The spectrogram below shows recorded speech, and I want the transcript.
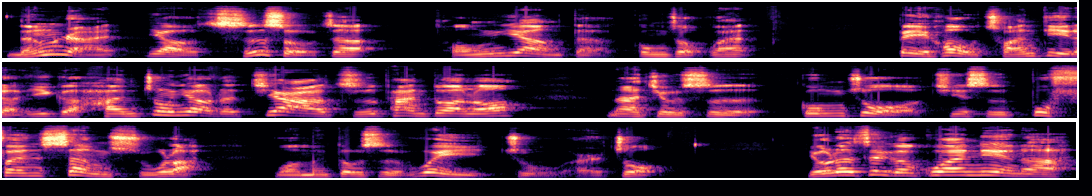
仍然要持守着同样的工作观，背后传递了一个很重要的价值判断哦，那就是工作其实不分圣俗了。我们都是为主而做，有了这个观念呢，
